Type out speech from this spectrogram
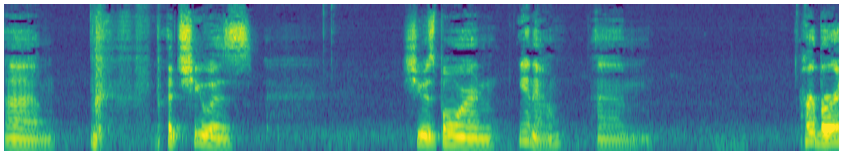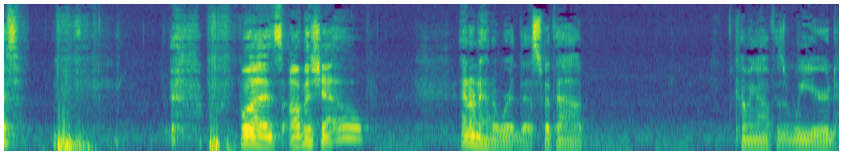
Um, but she was, she was born, you know, um, her birth was on the show. I don't know how to word this without coming off as weird.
